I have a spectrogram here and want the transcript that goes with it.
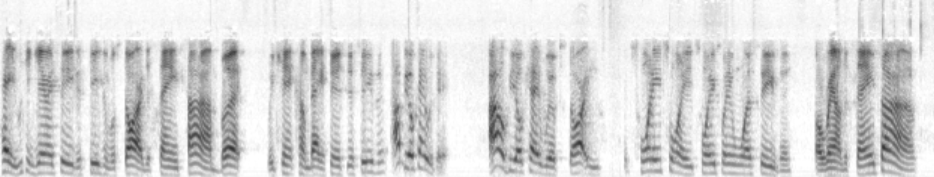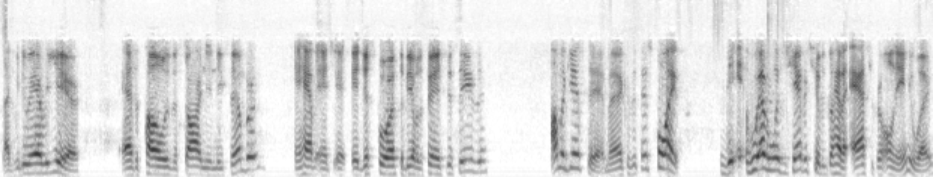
hey, we can guarantee the season will start at the same time, but we can't come back and finish this season, I'll be okay with that. I would be okay with starting the 2020 2021 season around the same time, like we do every year, as opposed to starting in December and it, it, just for us to be able to finish this season. I'm against that, man, because at this point, the, whoever wins the championship is going to have an asterisk on it anyway.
